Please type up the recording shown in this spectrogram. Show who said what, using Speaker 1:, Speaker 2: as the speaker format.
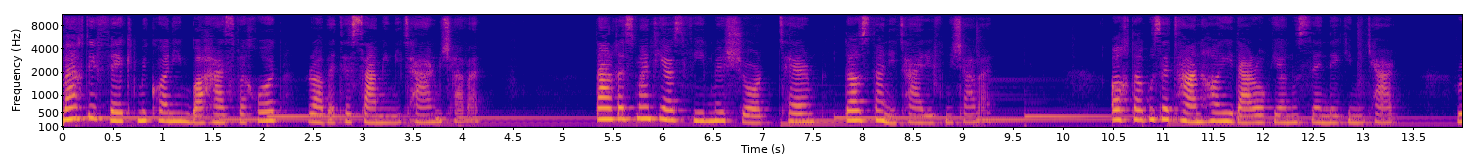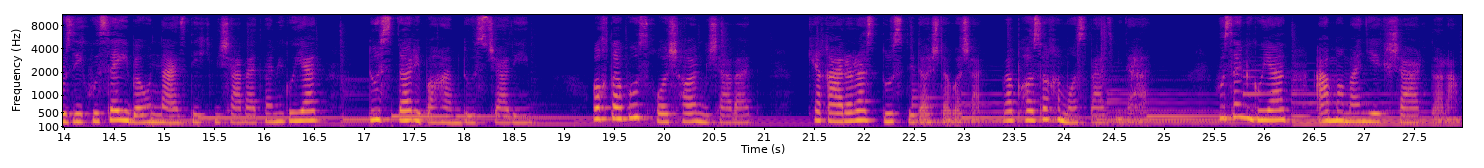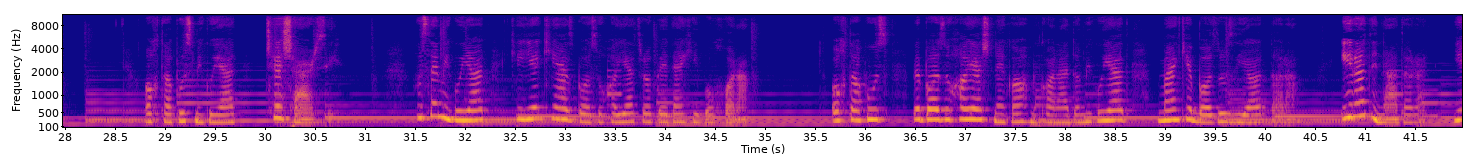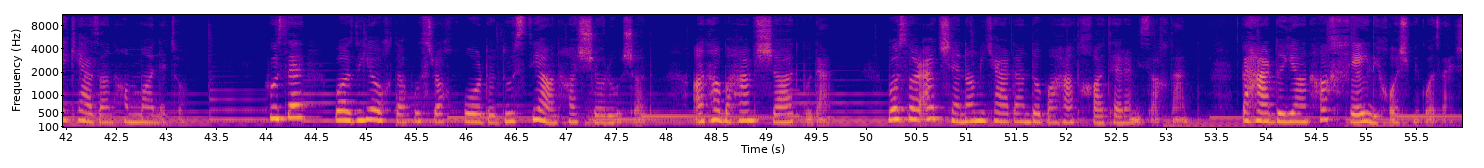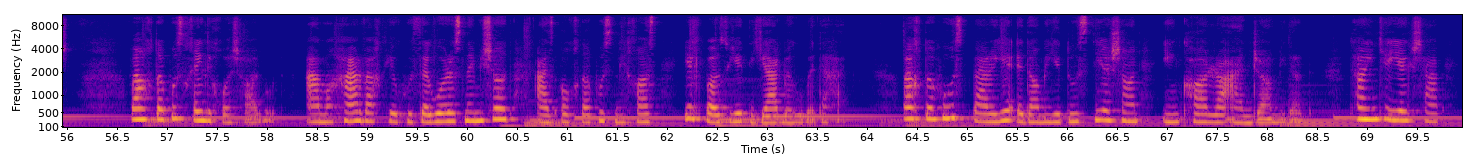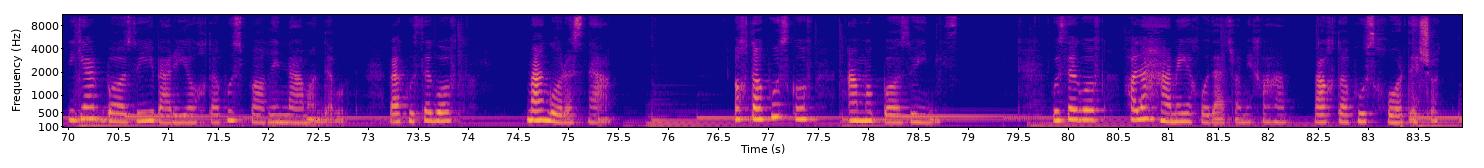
Speaker 1: وقتی فکر می کنیم با حذف خود رابطه سمیمی تر می شود. در قسمتی از فیلم شورت ترم داستانی تعریف می شود. تنهایی در اقیانوس زندگی می کرد. روزی کوسه ای به اون نزدیک می شود و می گوید دوست داری با هم دوست شویم. اختاپوس خوشحال می شود که قرار است دوستی داشته باشد و پاسخ مثبت می دهد. کوسه می گوید اما من یک شرط دارم. اختاپوس می گوید چه شرطی؟ کوسه می گوید که یکی از بازوهایت را بدهی بخورم. اختاپوس به بازوهایش نگاه می کند و می گوید من که بازو زیاد دارم. ایرادی ندارد. یکی از آنها مال تو. کوسه بازی اختاپوس را خورد و دوستی آنها شروع شد. آنها با هم شاد بودند. با سرعت شنا می کردند و با هم خاطره می ساختند. به هر دوی آنها خیلی خوش می گذشت. و اختاپوس خیلی خوشحال بود. اما هر وقت که کوسه گرس نمی‌شد از اختاپوس می‌خواست یک بازوی دیگر به او بدهد. اختاپوس برای ادامه دوستیشان این کار را انجام می‌داد تا اینکه یک شب دیگر بازویی برای اختاپوس باقی نمانده بود و کوسه گفت من گرسنهام اختاپوس گفت اما بازویی نیست. کوسه گفت حالا همه خودت را می‌خواهم. و اختاپوس خورده شد.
